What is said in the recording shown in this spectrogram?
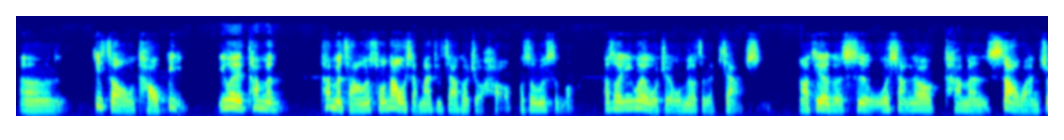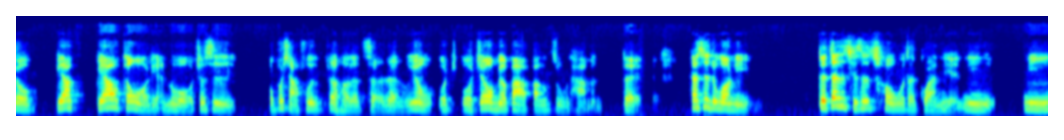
嗯，一种逃避，因为他们他们常会说，那我想卖低价课就好。我说为什么？他说因为我觉得我没有这个价值。然后第二个是我想要他们上完就不要不要跟我联络，就是我不想负任何的责任，因为我我觉得我没有办法帮助他们。对，但是如果你对，但是其实错误的观念，你你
